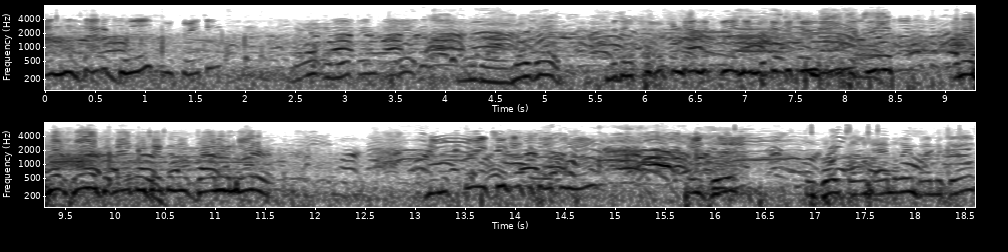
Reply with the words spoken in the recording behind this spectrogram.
And is that a goal for Carleton? No, I'm looking at it. No goal. Miguel Carleton down the field, number Miguel 52. coming down the field, hard, but Matthew takes them down even harder. Number 32 has to go for the. Some great, some great ball handling by McGill.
